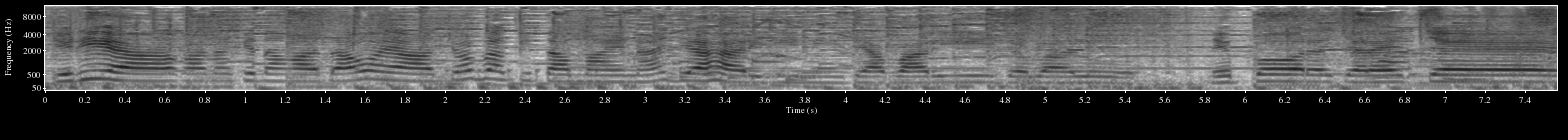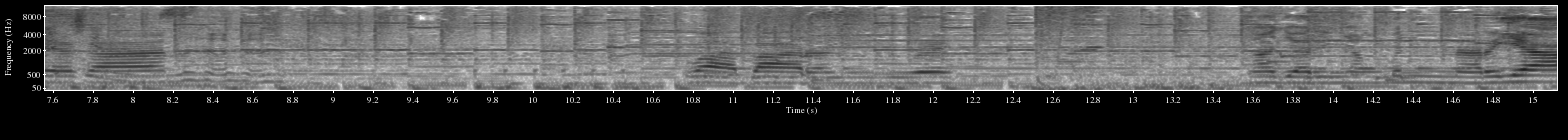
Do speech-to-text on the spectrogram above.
Jadi ya karena kita nggak tahu ya coba kita main aja hari ini tiap hari. Coba lu depo receh-receh ya kan? Wah parah nih gue. Ngajarin yang benar ya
